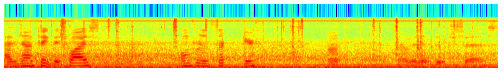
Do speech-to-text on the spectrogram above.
I've done picked it twice. One for the third here. Oh, time I didn't do it too fast.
